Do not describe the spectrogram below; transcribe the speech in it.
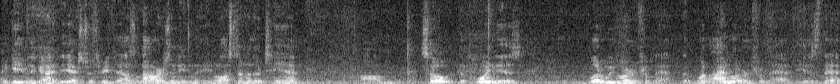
I gave the guy the extra three thousand dollars and he, he lost another ten. Um, so the point is, what do we learn from that? That What I learned from that is that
